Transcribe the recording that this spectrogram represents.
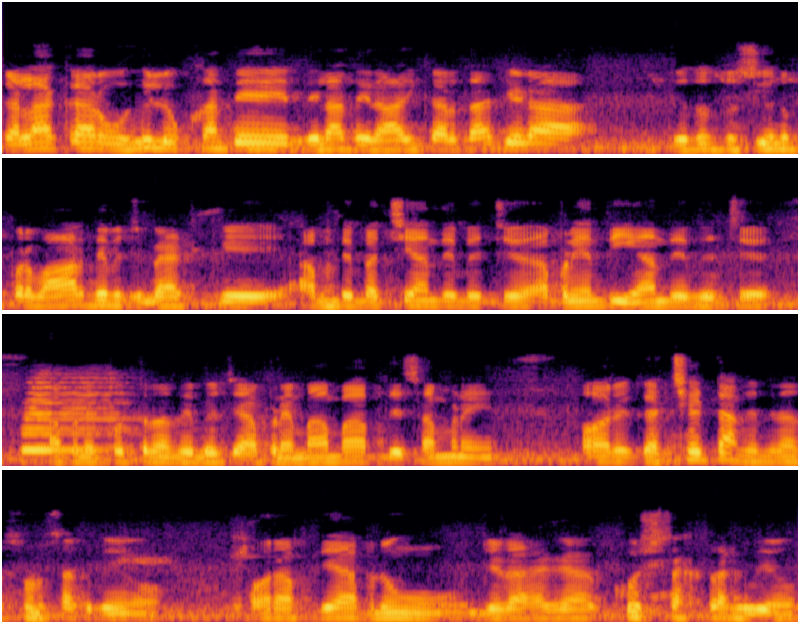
ਕਲਾਕਾਰ ਉਹੀ ਲੋਕਾਂ ਦੇ ਦਿਲਾਂ ਤੇ ਰਾਜ ਕਰਦਾ ਜਿਹੜਾ ਜਦੋਂ ਤੁਸੀਂ ਉਹਨੂੰ ਪਰਿਵਾਰ ਦੇ ਵਿੱਚ ਬੈਠ ਕੇ ਆਪਣੇ ਬੱਚਿਆਂ ਦੇ ਵਿੱਚ, ਆਪਣੀਆਂ ਧੀਆਂ ਦੇ ਵਿੱਚ, ਆਪਣੇ ਪੁੱਤਰਾਂ ਦੇ ਵਿੱਚ, ਆਪਣੇ ਮਾਪੇ ਦੇ ਸਾਹਮਣੇ ਔਰ ਇੱਕ ਅੱਛੇ ਢੰਗ ਦੇ ਨਾਲ ਸੁਣ ਸਕਦੇ ਹੋ ਔਰ ਆਪਣੇ ਆਪ ਨੂੰ ਜਿਹੜਾ ਹੈਗਾ ਖੁਸ਼ ਰੱਖ ਸਕਦੇ ਹੋ।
